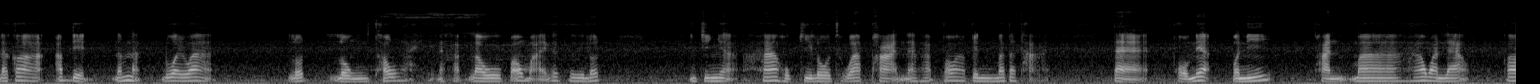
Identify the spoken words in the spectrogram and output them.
แล้วก็อัปเดตน้ำหนักด้วยว่าลดลงเท่าไหร่นะครับ เราเป้าหมายก็คือลดจริงๆอะห้าหกกิโลถือว่าผ่านนะครับ เพราะว่าเป็นมาตรฐาน แต่ผมเนี่ยวันนี้ ผ่านมา 5 วันแล้ว ก็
